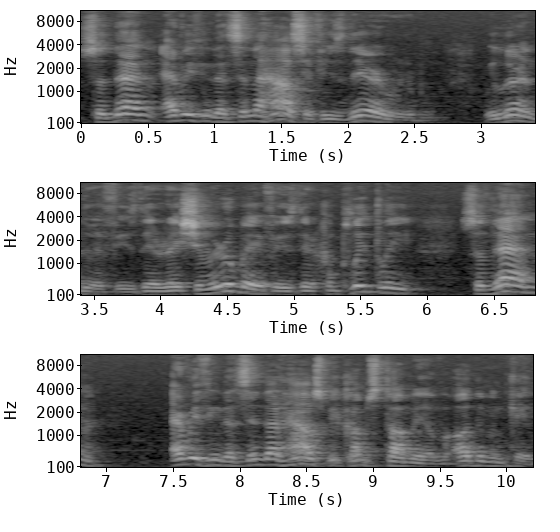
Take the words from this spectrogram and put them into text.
so then everything that's in the house, if he's there, we learned if he's there Reisha Verube, if he's there completely, so then everything that's in that house becomes Tame of Adam and Caleb.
